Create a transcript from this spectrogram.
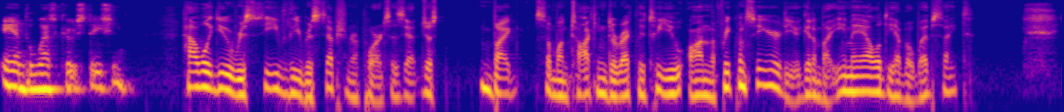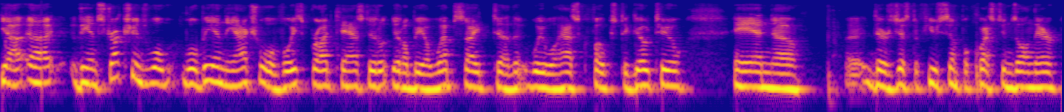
and the West Coast station. How will you receive the reception reports? Is that just by someone talking directly to you on the frequency, or do you get them by email? Do you have a website? Yeah, uh, the instructions will will be in the actual voice broadcast. It'll it'll be a website uh, that we will ask folks to go to, and uh, uh there's just a few simple questions on there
